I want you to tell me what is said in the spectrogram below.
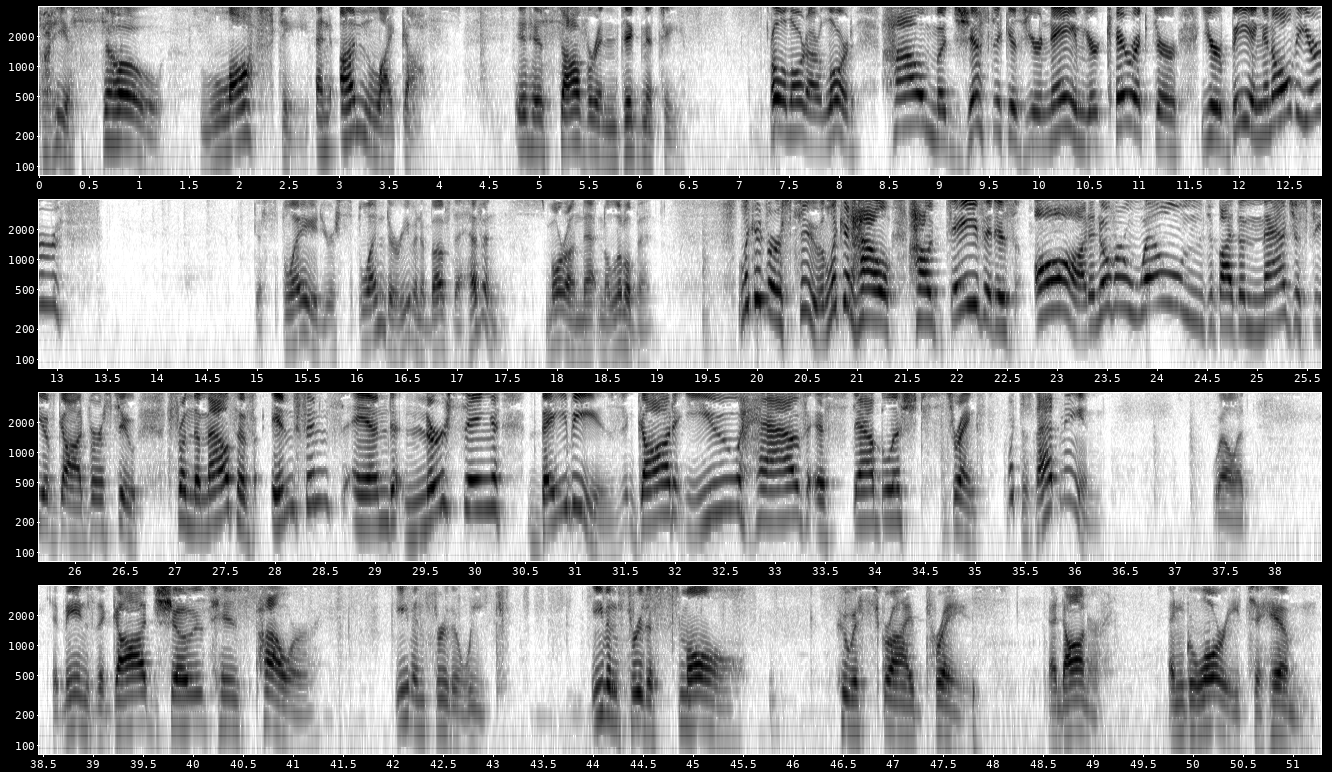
but he is so lofty and unlike us in his sovereign dignity. Oh Lord, our Lord, how majestic is your name, your character, your being in all the earth. Displayed your splendor even above the heavens. More on that in a little bit. Look at verse 2. Look at how, how David is awed and overwhelmed by the majesty of God. Verse 2 From the mouth of infants and nursing babies, God, you have established strength. What does that mean? Well, it, it means that God shows his power even through the weak, even through the small who ascribe praise and honor and glory to Him.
